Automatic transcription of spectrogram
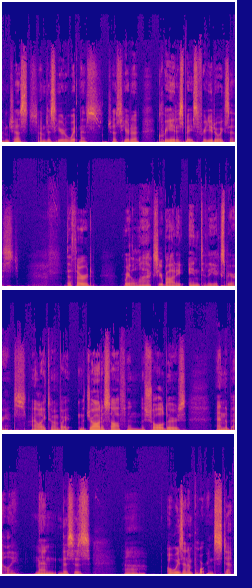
I'm just I'm just here to witness, just here to create a space for you to exist. The third, relax your body into the experience. I like to invite the jaw to soften, the shoulders, and the belly. And this is uh, always an important step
